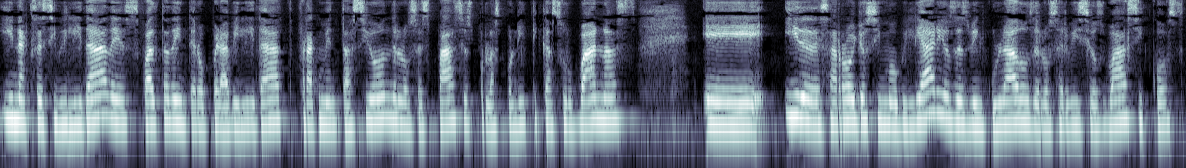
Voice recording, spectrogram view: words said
inaccesibilidades, falta de interoperabilidad, fragmentación de los espacios por las políticas urbanas, eh, y de desarrollos inmobiliarios desvinculados de los servicios básicos.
